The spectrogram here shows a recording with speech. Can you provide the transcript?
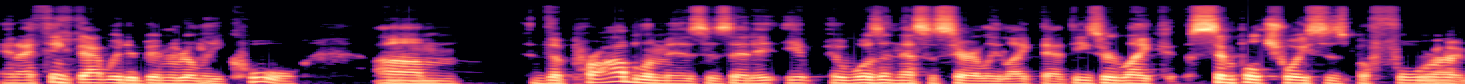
and I think that would have been really cool. Um, the problem is is that it, it, it wasn't necessarily like that. These are like simple choices before, right.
